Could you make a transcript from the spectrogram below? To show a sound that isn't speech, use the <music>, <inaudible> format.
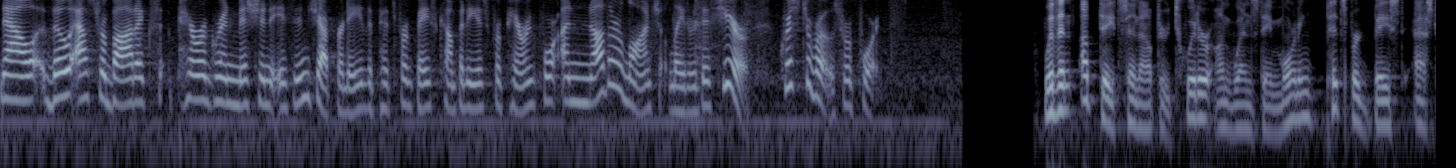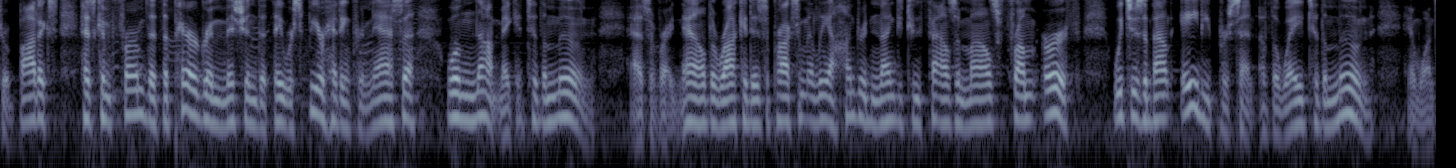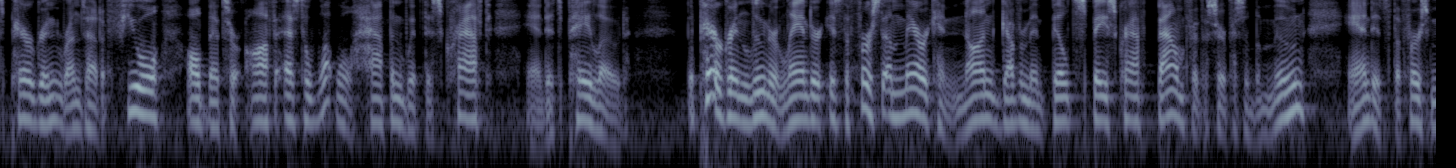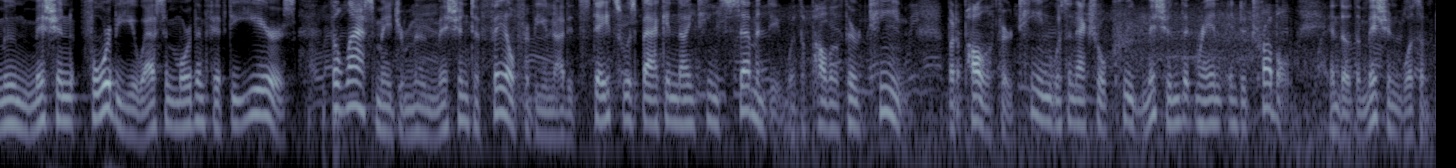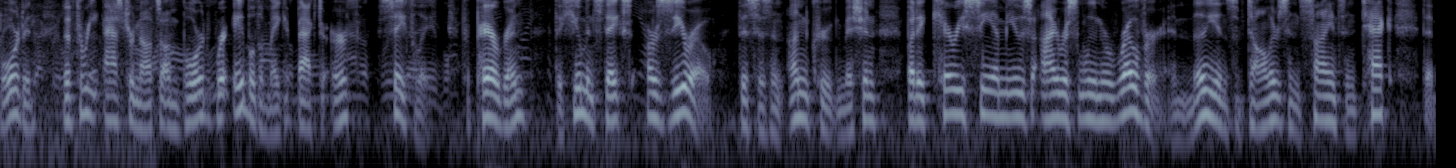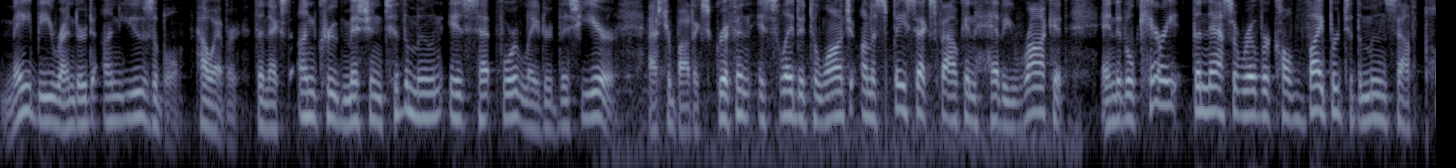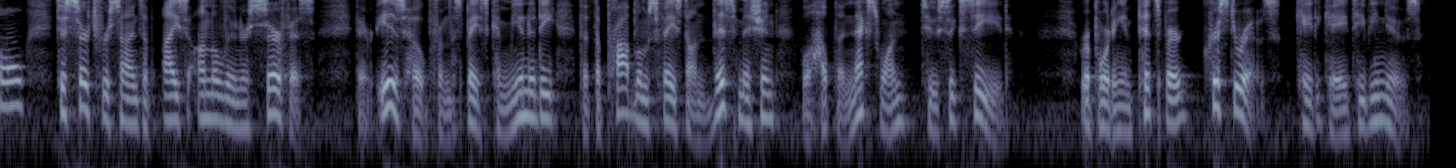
Now, though Astrobotic's Peregrine mission is in jeopardy, the Pittsburgh-based company is preparing for another launch later this year. Chris DeRose reports. With an update sent out through Twitter on Wednesday morning, Pittsburgh based Astrobotics has confirmed that the Peregrine mission that they were spearheading for NASA will not make it to the moon. As of right now, the rocket is approximately 192,000 miles from Earth, which is about 80% of the way to the moon. And once Peregrine runs out of fuel, all bets are off as to what will happen with this craft and its payload. The Peregrine lunar lander is the first American non government built spacecraft bound for the surface of the moon, and it's the first moon mission for the U.S. in more than 50 years. The last major moon mission to fail for the United States was back in 1970 with Apollo 13. But Apollo 13 was an actual crewed mission that ran into trouble, and though the mission was aborted, the three astronauts on board were able to make it back to Earth safely. For Peregrine, the human stakes are zero. This is an uncrewed mission, but it carries CMU's IRIS lunar rover and millions of dollars in science and tech that may be rendered unusable. However, the next uncrewed mission to the moon is set for later this year. Astrobotic's Griffin is slated to launch on a SpaceX Falcon Heavy rocket, and it'll carry the NASA rover called Viper to the moon's south pole to search for signs of ice on the lunar surface. There is hope from the space community that the problems faced on this mission will help the next one to succeed. Reporting in Pittsburgh, Chris DeRose, KDKA TV News.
